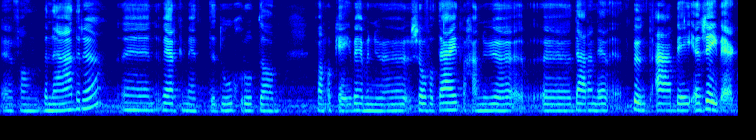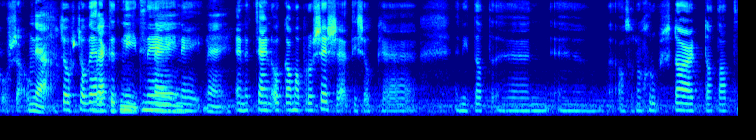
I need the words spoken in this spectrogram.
eh, van benaderen en werken met de doelgroep dan van oké, we hebben nu eh, zoveel tijd, we gaan nu eh, eh, daar aan de punt A, B en C werken of zo. ja. Zo, zo werkt, het niet. Nee, nee, nee. En het zijn ook allemaal processen. Het is ook eh, niet dat eh, eh, als er een groep start, dat dat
